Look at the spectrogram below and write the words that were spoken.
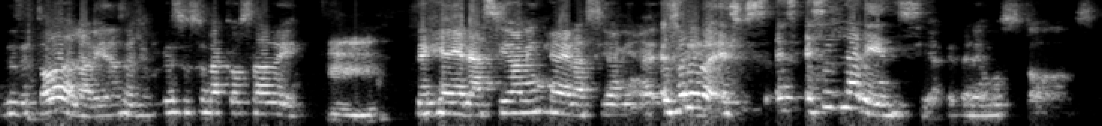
desde toda la vida. O sea, yo creo que eso es una cosa de, mm. de generación en generación. Eso, es, esa es la herencia que tenemos todos.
